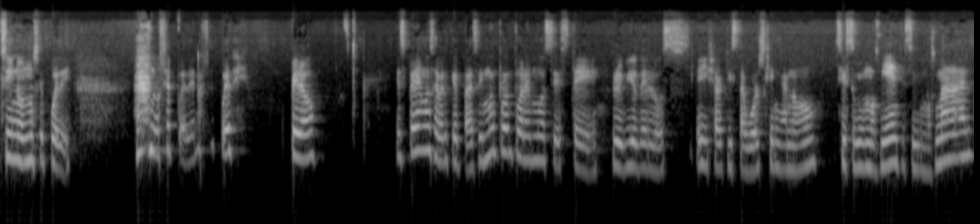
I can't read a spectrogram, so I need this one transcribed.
Sí, no, no se puede. No se puede, no se puede. Pero esperemos a ver qué pasa. Y muy pronto haremos este review de los Asia Artist Awards, quién ganó, si estuvimos bien, si estuvimos mal,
